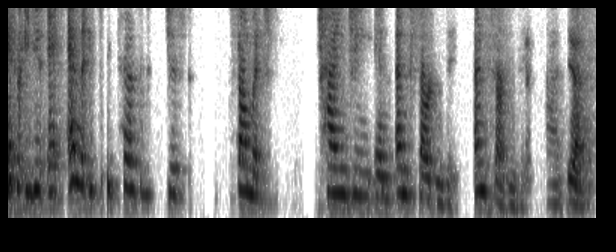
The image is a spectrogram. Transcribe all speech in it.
And, and it's because of just so much changing and uncertainty, uncertainty. Yes.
